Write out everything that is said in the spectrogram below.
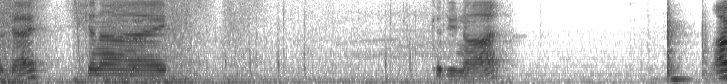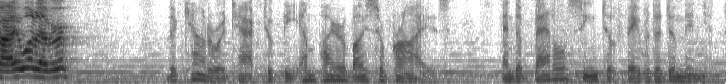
Okay. Can I... Could you not? Alright, whatever. The counterattack took the Empire by surprise, and the battle seemed to favor the Dominion.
